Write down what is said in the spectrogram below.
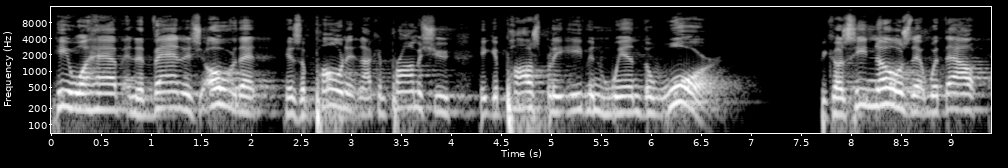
he will have an advantage over that his opponent, and I can promise you, he could possibly even win the war. Because he knows that without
